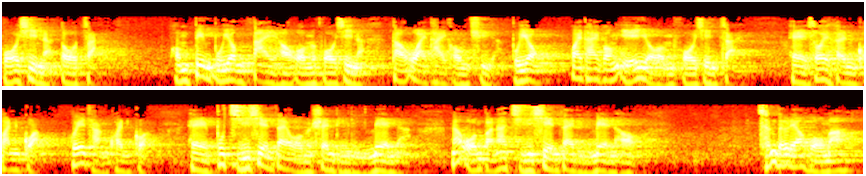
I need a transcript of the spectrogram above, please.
佛性呢都在。我们并不用带哈我们佛性啊到外太空去啊，不用外太空也有我们佛性在，哎，所以很宽广，非常宽广，哎，不局限在我们身体里面的。那我们把它局限在里面哦，成得了佛吗？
